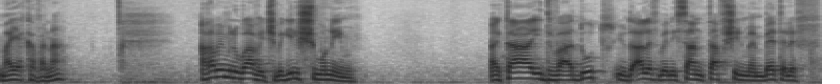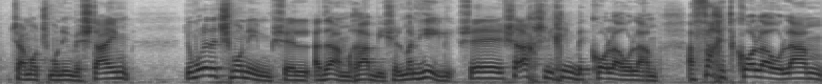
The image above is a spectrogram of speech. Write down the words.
מהי הכוונה? הרבי מלובביץ' בגיל 80, הייתה התוועדות י"א בניסן תשמ"ב 1982, יום הולדת 80 של אדם, רבי, של מנהיג, ששלח שליחים בכל העולם, הפך את כל העולם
